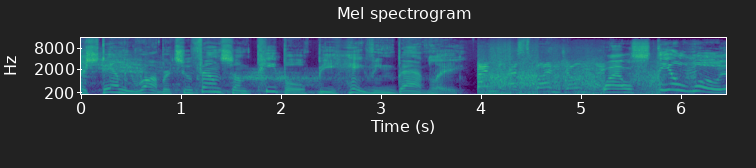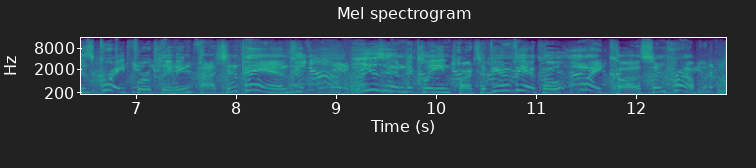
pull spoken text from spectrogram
Here's Stanley Roberts, who found some people behaving badly. While steel wool is great for cleaning pots and pans, using them to clean parts of your vehicle might cause some problems.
